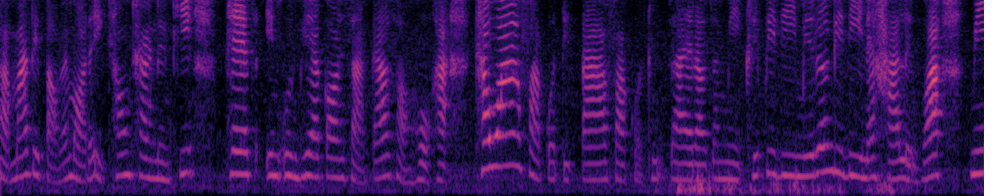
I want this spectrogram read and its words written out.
สามารถติดต่อแม่หมอได้อีกช่องทางหนึ่งที่เพจอิมอุนพยากรณ์3926 ค่ะ ถ้าว่างฝากกดติดตามฝากกดถูกใจ เราจะมีคลิปดีๆมีเรื่องดีๆนะคะ หรือว่ามี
